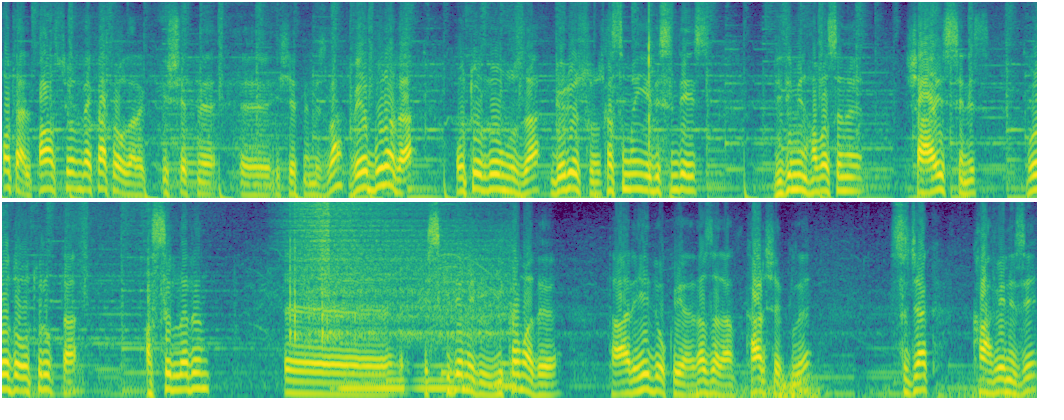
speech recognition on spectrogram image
Otel, pansiyon ve kafe olarak işletme e, işletmemiz var. Ve burada oturduğumuzda görüyorsunuz Kasım'ın 7'sindeyiz. Didim'in havasını şahitsiniz. Burada oturup da asırların e, eskidemediği, yıkamadığı tarihi dokuya nazaran karşılıklı sıcak kahvenizi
